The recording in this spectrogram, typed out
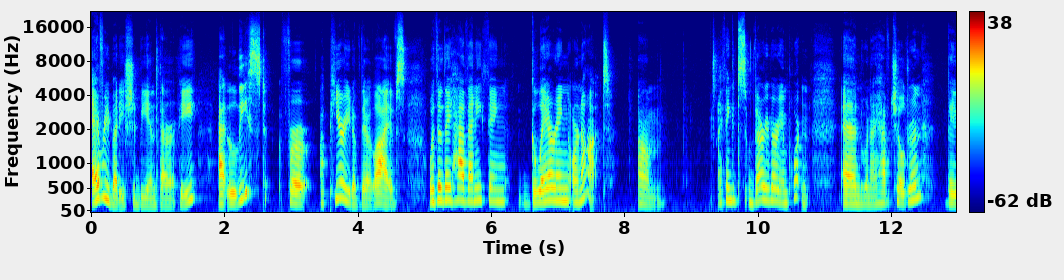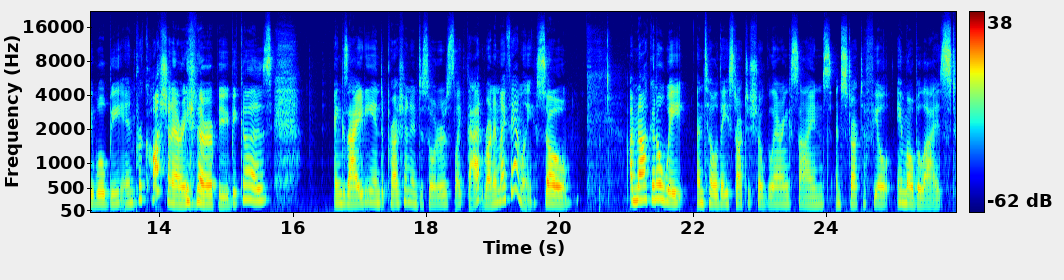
everybody should be in therapy, at least for a period of their lives, whether they have anything glaring or not. Um, I think it's very, very important. And when I have children, they will be in precautionary therapy because anxiety and depression and disorders like that run in my family. So I'm not going to wait until they start to show glaring signs and start to feel immobilized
